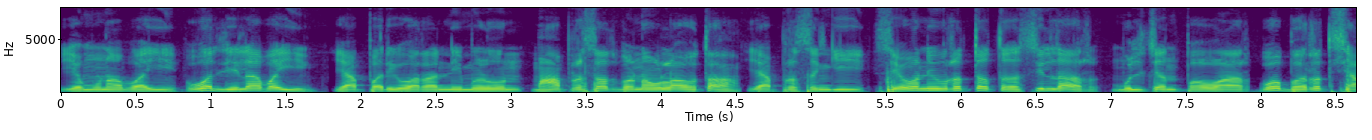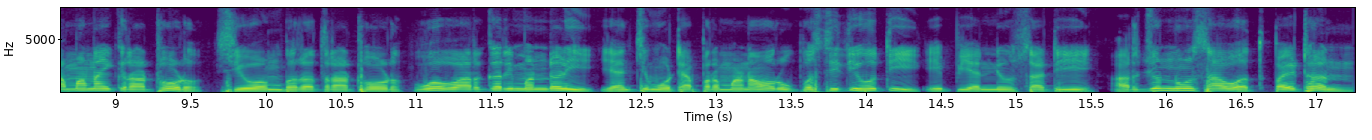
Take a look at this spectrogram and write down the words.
यमुनाबाई व लीलाबाई या परिवारांनी मिळून महाप्रसाद बनवला होता. या प्रसंगी सेवानिवृत्त तहसीलदार मुलचंद पवार व भरत श्यामानाईक राठोड शिवम भरत राठोड व वारकरी मंडळी यांची मोठ्या प्रमाणावर उपस्थिती होती. एपीएन न्यूजसाठी अर्जुन नूल सावत पैठण.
